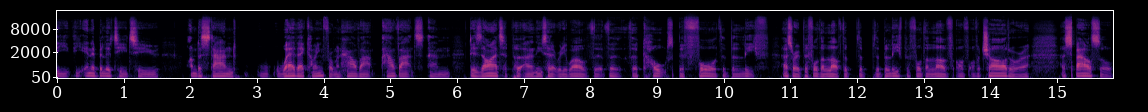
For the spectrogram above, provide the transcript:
the the inability to understand where they're coming from and how that how that um, desire to put and you said it really well the the, the cult before the belief uh, sorry before the love the, the, the belief before the love of, of a child or a, a spouse or,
